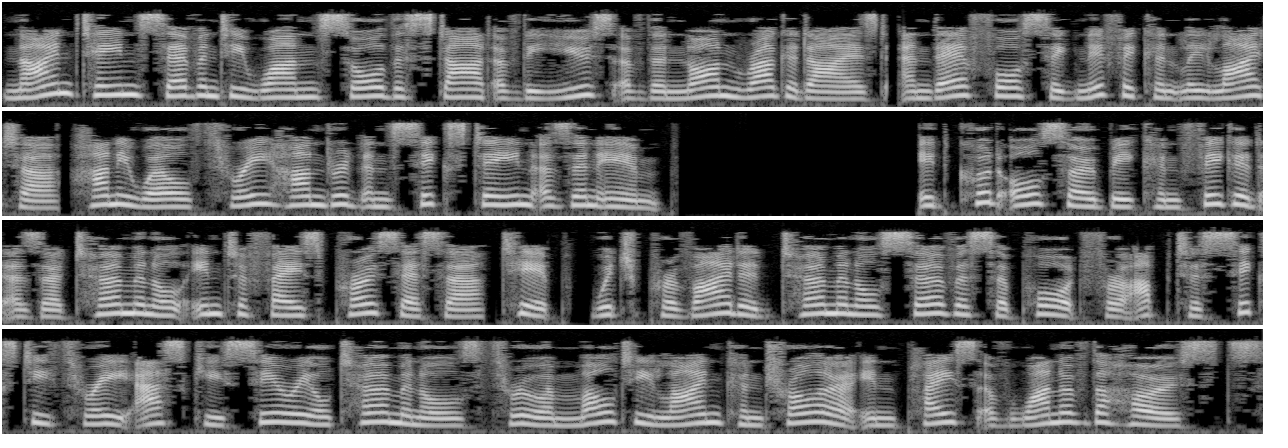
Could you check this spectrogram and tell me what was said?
1971 saw the start of the use of the non-ruggedized and therefore significantly lighter Honeywell 316 as an IMP. It could also be configured as a Terminal Interface Processor TIP, which provided terminal server support for up to 63 ASCII serial terminals through a multi-line controller in place of one of the hosts.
